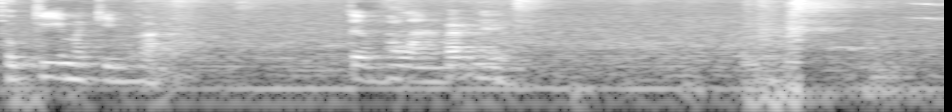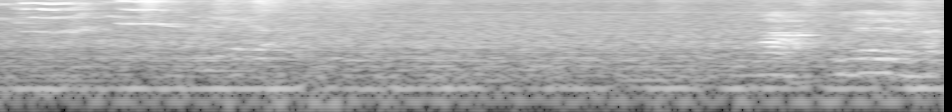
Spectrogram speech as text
ซุกี้มากินก่อนเติมพลังแป๊บหนึ่งอะกินได้เลยนะครับ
